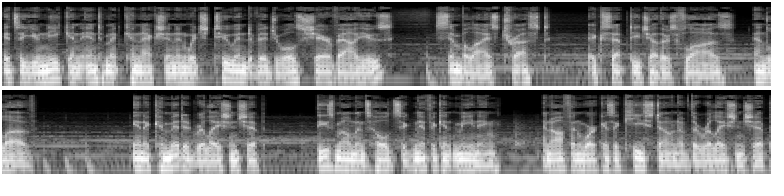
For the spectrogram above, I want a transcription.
It's a unique and intimate connection in which two individuals share values, symbolize trust, accept each other's flaws, and love. In a committed relationship, these moments hold significant meaning and often work as a keystone of the relationship.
